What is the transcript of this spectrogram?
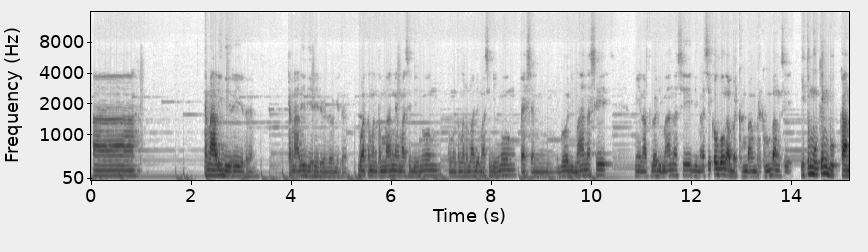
uh, kenali diri gitu kan. Kenali diri dulu gitu. Buat teman-teman yang masih bingung teman-teman remaja masih bingung passion gue di mana sih? Minat gue di mana sih? Gimana sih? Kok gue nggak berkembang berkembang sih? Itu mungkin bukan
